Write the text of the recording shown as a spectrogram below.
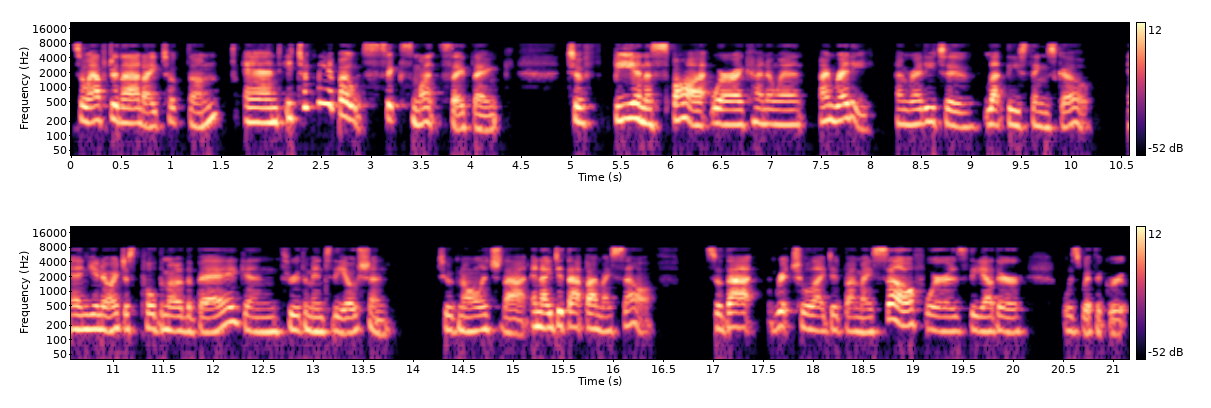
so after that, I took them, and it took me about six months, I think, to be in a spot where I kind of went, I'm ready. I'm ready to let these things go. And, you know, I just pulled them out of the bag and threw them into the ocean to acknowledge that. And I did that by myself. So that ritual I did by myself, whereas the other was with a group.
